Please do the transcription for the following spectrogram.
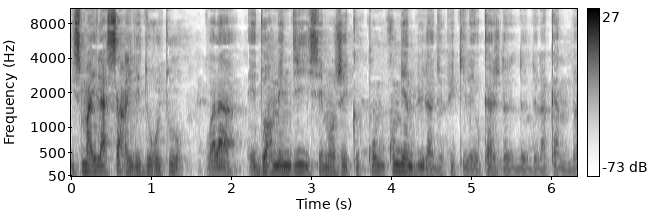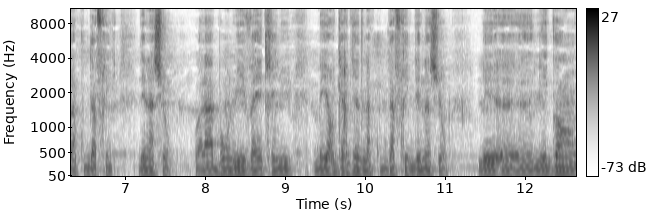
Ismail Assar, il est de retour. Voilà, Edouard Mendy, il s'est mangé que combien de buts là depuis qu'il est au cage de, la Cannes, de la Coupe d'Afrique des Nations? Voilà, bon, lui, il va être élu meilleur gardien de la Coupe d'Afrique des Nations. Les, euh, les gants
